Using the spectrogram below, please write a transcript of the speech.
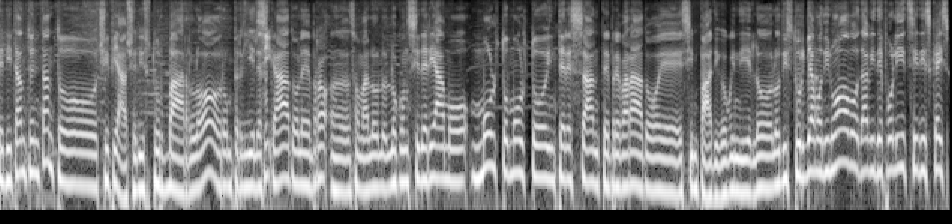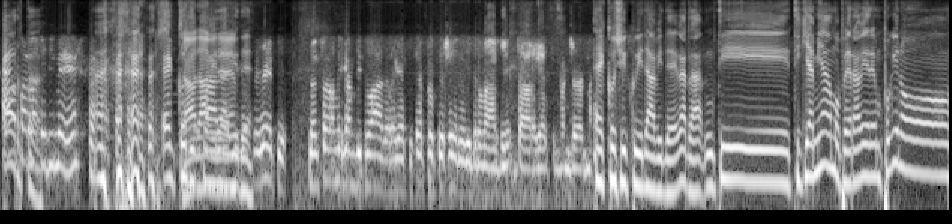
niente, di tanto in tanto ci piace disturbarlo, rompergli le Sì. scatole, però eh, insomma lo, lo consideriamo molto molto interessante, preparato e simpatico, quindi lo, lo disturbiamo di nuovo. Davide Polizzi di Sky Eh, Sport. parlate di me? Eccoti Ciao, qua Davide. Davide. Complimenti. Non sono mica abituato, ragazzi. Sempre un piacere ritrovarvi. Ciao, ragazzi, buongiorno. Eccoci qui Davide, guarda, ti, ti chiamiamo per avere un pochino,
